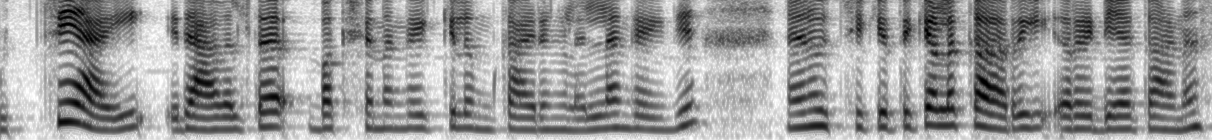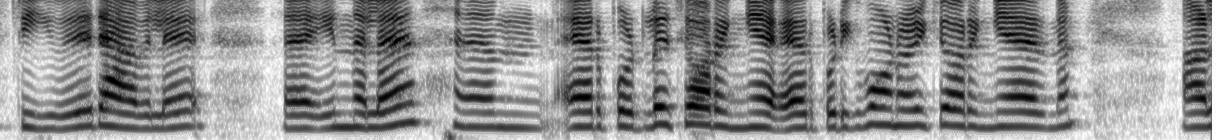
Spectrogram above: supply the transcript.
ഉച്ചയായി. രാവിലത്തെ ഭക്ഷണം കഴിക്കലും കാര്യങ്ങളെല്ലാം കഴിഞ്ഞ് ഞാൻ ഉച്ചക്കത്തേക്കുള്ള കറി റെഡിയാക്കാണ് സ്റ്റീവ് രാവിലെ ഇന്നലെ എയർപോർട്ടിൽ വെച്ച് ഉറങ്ങിയ എയർപോർട്ടിലേക്ക് പോകണ വഴിക്ക് ഉറങ്ങിയ കാരണം ആൾ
